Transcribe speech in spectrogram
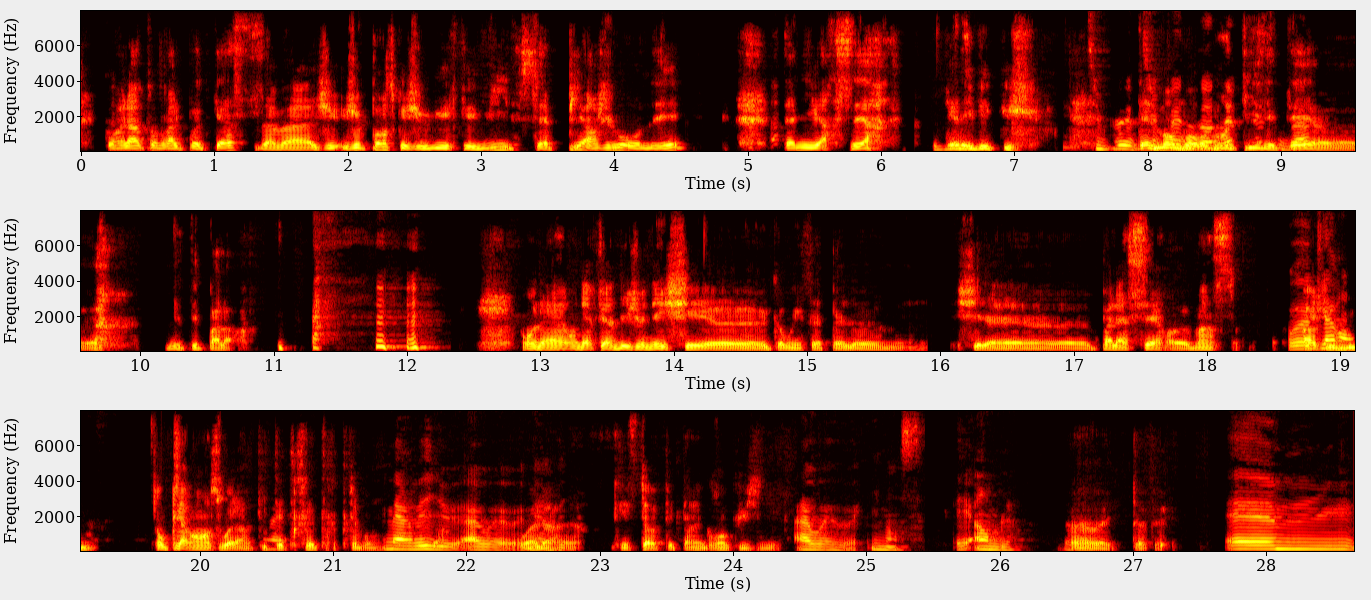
quand elle entendra le podcast, ça va. Je, pense que je lui ai fait vivre sa pire journée d'anniversaire qu'elle ait vécu. Tellement mon romantisme euh, n'était pas là. on a on a fait un déjeuner chez euh, comment il s'appelle euh, chez la Palacère mince. Ouais, Clarence. Au Clarence, voilà, qui était très très très bon. Merveilleux. Ah ouais. ouais voilà. Christophe est un grand cuisinier. Ah ouais ouais immense et humble. Ah ouais, tout à fait. Euh,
